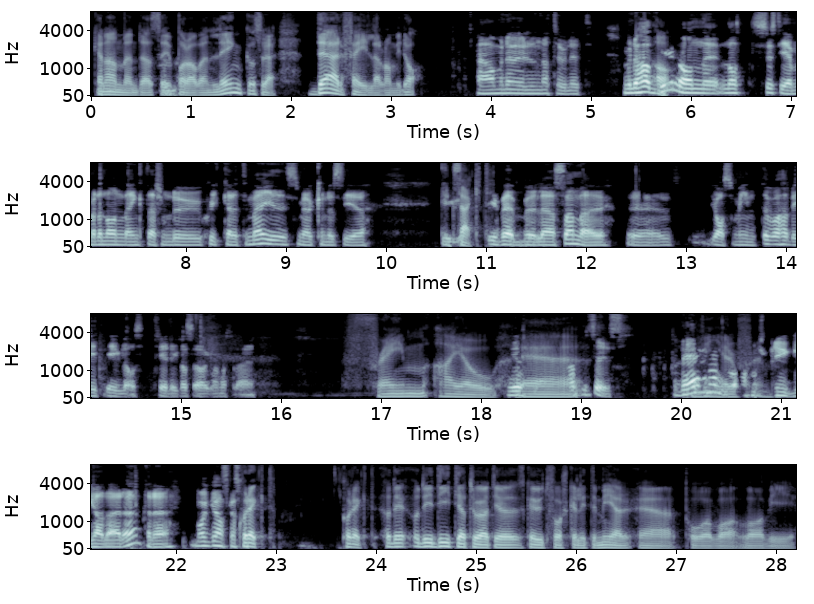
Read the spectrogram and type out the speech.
kan använda sig mm. bara av en länk och så där. Där failar de idag. Ja, men det är väl naturligt. Men du hade ja. ju någon, något system eller någon länk där som du skickade till mig som jag kunde se Exakt. i, i webbläsaren där. Eh, jag som inte var, hade i 3D-glas, 3D-glasögon och sådär. Frame.io. Ja, Eh, ja, precis. Det är väl någon brygga där, är det inte det? var ganska korrekt. Korrekt. Och det, och det är dit jag tror att jag ska utforska lite mer eh, på vad, vad vi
